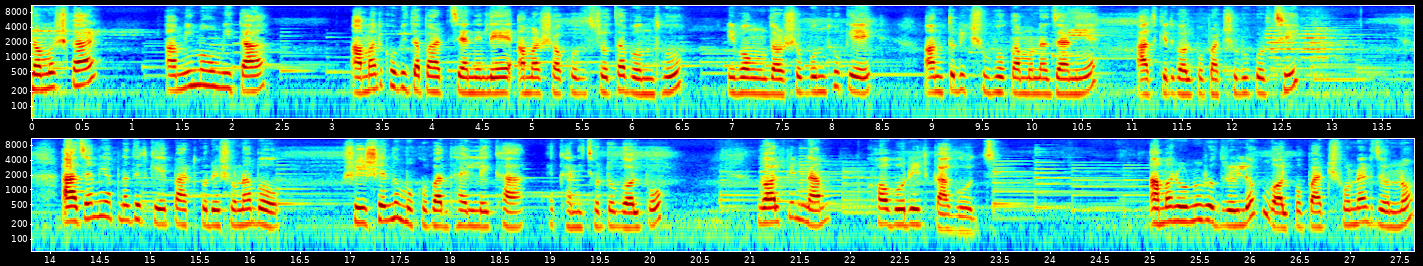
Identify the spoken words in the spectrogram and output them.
নমস্কার, আমি মৌমিতা। আমার কবিতা পাঠ চ্যানেলে আমার সকল শ্রোতা বন্ধু এবং দর্শক বন্ধুকে আন্তরিক শুভকামনা জানিয়ে আজকের গল্প পাঠ শুরু করছি। আজ আমি আপনাদেরকে পাঠ করে শোনাব শীর্ষেন্দু মুখোপাধ্যায়ের লেখা একখানি ছোট গল্প। গল্পের নাম খবরের কাগজ। আমার অনুরোধ রইল গল্প পাঠ শোনার জন্য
